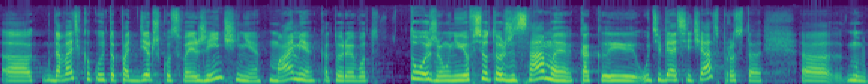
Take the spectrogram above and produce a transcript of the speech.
э, давать какую-то поддержку своей женщине, маме, которая вот тоже, у нее все то же самое, как и у тебя сейчас, просто э, ну,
